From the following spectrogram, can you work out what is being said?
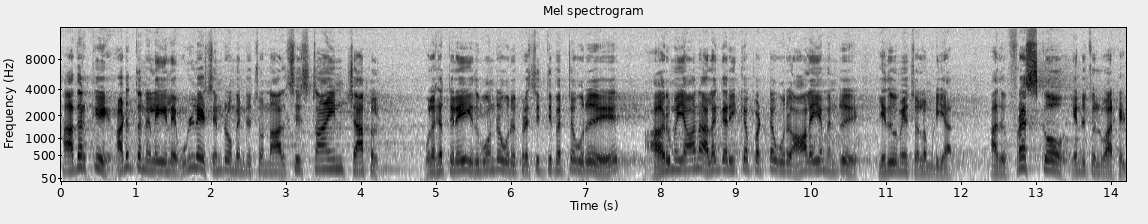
அதற்கு அடுத்த நிலையிலே உள்ளே சென்றோம் என்று சொன்னால் சிஸ்டைன் சாப்பல் உலகத்திலே இது போன்ற ஒரு பிரசித்தி பெற்ற ஒரு அருமையான அலங்கரிக்கப்பட்ட ஒரு ஆலயம் என்று எதுவுமே சொல்ல முடியாது. அது ஃப்ரெஸ்கோ என்று சொல்வார்கள்.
